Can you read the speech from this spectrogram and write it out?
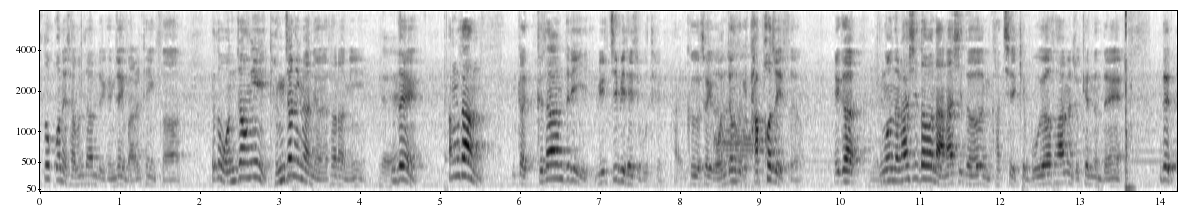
수도권에 잡은 사람들이 굉장히 많을 테니까 그래서 원정이 굉장히 많이 와요 사람이. 네. 근데 항상 그러니까 그 사람들이 밀집이 되지 못해요. 그 저희 원정석이 아. 다 퍼져 있어요. 그러니까 응원을 하시던 안 하시던 같이 이렇게 모여서 하면 좋겠는데 근데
